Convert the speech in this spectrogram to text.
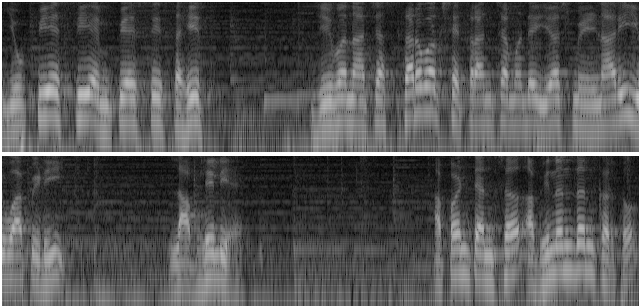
U P S C M P S C सहित जीवनाच्या सर्व क्षेत्रांच्यामध्ये यश मिळणारी युवा पिढी लाभलेली आहे. आपण त्यांचं अभिनंदन करतो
